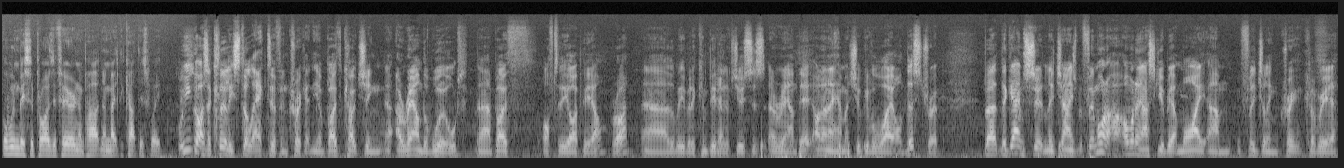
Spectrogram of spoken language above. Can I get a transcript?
wouldn't be surprised if her and her partner make the cut this week. Well, you guys are clearly still active in cricket. You know, both coaching around the world, uh, both off to the IPL, right? Uh, there'll be a bit of competitive yep. juices around that. I don't know how much you'll give away on this trip. But the game's certainly changed. But Flem, I, I want to ask you about my um, fledgling cricket career.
